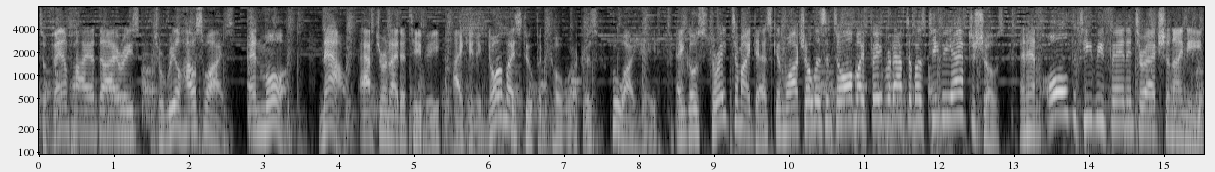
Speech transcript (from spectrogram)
to Vampire Diaries to Real Housewives and more. Now, after a night of TV, I can ignore my stupid coworkers, who I hate, and go straight to my desk and watch or listen to all my favorite AfterBuzz TV after shows, and have all the TV fan interaction I need.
